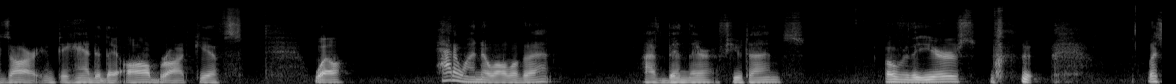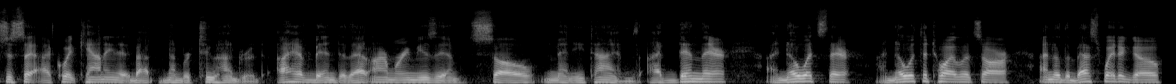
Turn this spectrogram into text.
czar empty handed. They all brought gifts. Well, how do I know all of that? I've been there a few times. Over the years, let's just say I quit counting at about number 200. I have been to that Armory Museum so many times. I've been there. I know what's there. I know what the toilets are. I know the best way to go.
